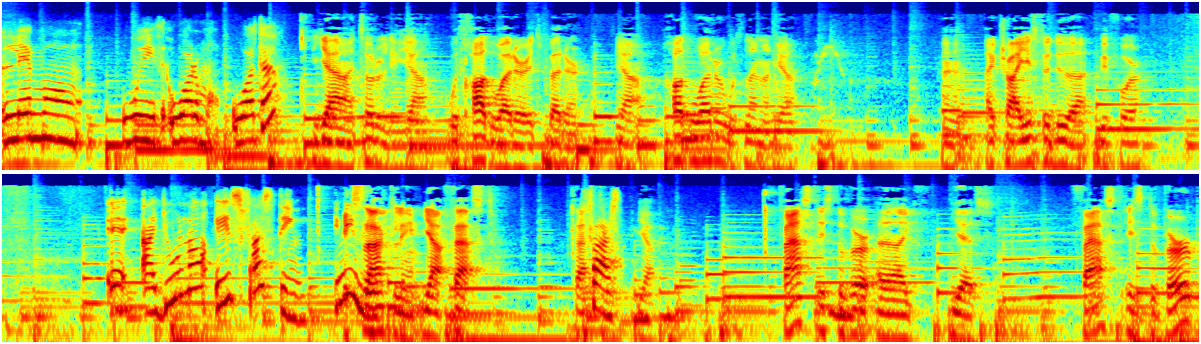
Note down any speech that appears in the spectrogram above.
lemon with warm water? Yeah, totally. Yeah, with hot water it's better. Yeah, hot water with lemon. Yeah. Yeah, I try. I used to do that before. Uh, ayuno is fasting in English. Exactly. Yeah, fast. Fast. Fast. Yeah. Fast is the verb. Uh, like yes. Fast is the verb,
